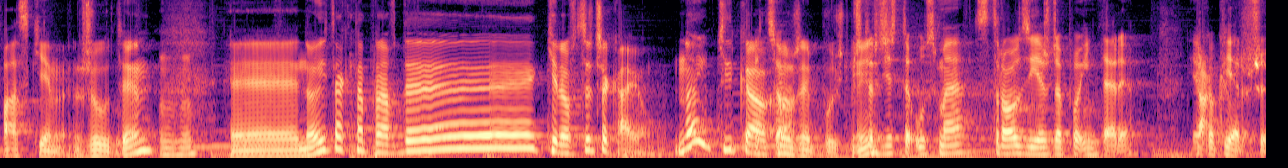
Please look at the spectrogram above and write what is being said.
paskiem żółtym. E, no i tak naprawdę kierowcy czekają. No i kilka I okrążeń później. 48 Stroll zjeżdża po Intery. Jako Tak. pierwszy.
